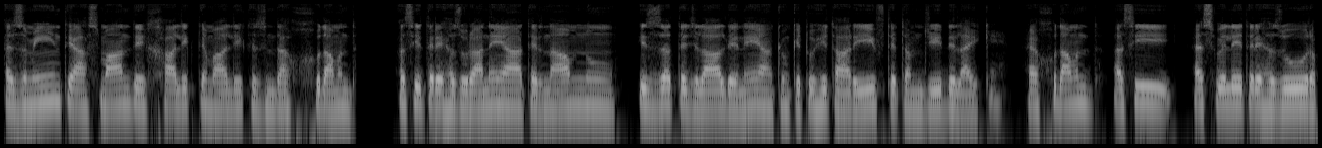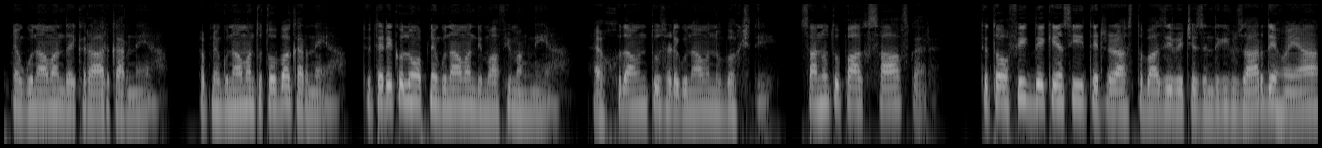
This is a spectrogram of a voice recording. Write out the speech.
ਜ਼ਮੀਨ ਤੇ ਆਸਮਾਨ ਦੇ ਖਾਲਕ ਤੇ ਮਾਲਿਕ ਜ਼ਿੰਦਾ ਖੁਦਾਵੰਦ ਅਸੀਂ ਤੇਰੇ ਹਜ਼ੂਰਾਨੇ ਆ ਤੇਰੇ ਨਾਮ ਨੂੰ ਇੱਜ਼ਤ ਤੇ ਜਲਾਲ ਦੇਨੇ ਆ ਕਿਉਂਕਿ ਤੂੰ ਹੀ ਤਾਰੀਫ ਤੇ ਤਮਜੀਦ ਦੇ ਲਾਇਕ ਹੈ ਐ ਖੁਦਾਵੰਦ ਅਸੀਂ ਇਸ ਵੇਲੇ ਤੇਰੇ ਹਜ਼ੂਰ ਆਪਣੇ ਗੁਨਾਹਾਂ ਦਾ ਇਕਰਾਰ ਕਰਨੇ ਆ ਆਪਣੇ ਗੁਨਾਹਾਂ ਤੋਂ ਤੋਬਾ ਕਰਨੇ ਆ ਤੇ ਤੇਰੇ ਕੋਲੋਂ ਆਪਣੇ ਗੁਨਾਹਾਂ ਦੀ ਮਾਫੀ ਮੰਗਨੇ ਆ ਐ ਖੁਦਾਵੰਦ ਤੂੰ ਸਾਡੇ ਗੁਨਾਹਾਂ ਨੂੰ ਬਖਸ਼ ਦੇ ਸਾਨੂੰ ਤੂੰ ਪਾਕ ਸਾਫ਼ ਕਰ ਤੇ ਤੌਫੀਕ ਦੇ ਕੇ ਅਸੀਂ ਤੇਰੇ ਰਾਸਤਬਾਜ਼ੀ ਵਿੱਚ ਜ਼ਿੰਦਗੀ گزارਦੇ ਹੋਇਆ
